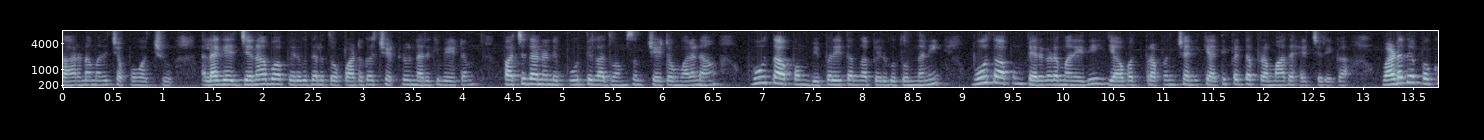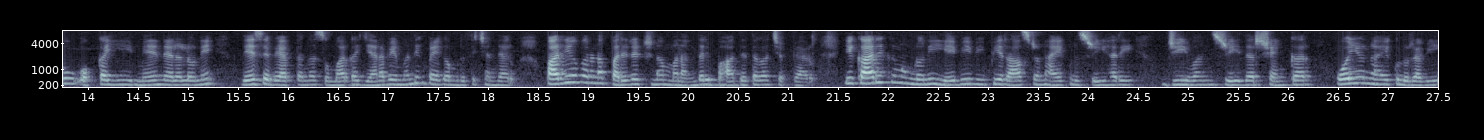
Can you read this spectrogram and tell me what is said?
కారణమని చెప్పవచ్చు. అలాగే జనాభా పెరుగుదలతో పాటుగా చెట్లు నరికివేయటం పచ్చదనాన్ని పూర్తిగా ధ్వంసం చేయటం వలన భూతాపం విపరీతంగా పెరుగుతుందని భూతాపం పెరగడం అనేది యావత్ ప్రపంచానికి అతిపెద్ద ప్రమాద హెచ్చరిక. వడదెబ్బకు ఒక్క ఈ మే నెలలోనే దేశవ్యాప్తంగా సుమారుగా ఎనభై మందికి పైగా మృతి చెందారు. పర్యావరణ పరిరక్షణ మనందరి బాధ్యతగా చెప్పారు. ఈ కార్యక్రమంలోని ఏబీవీపీ రాష్ట్ర నాయకులు శ్రీహరి జీవన్ శ్రీధర్ శంకర్ ఓయూ నాయకులు రవి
